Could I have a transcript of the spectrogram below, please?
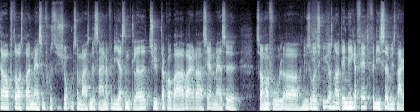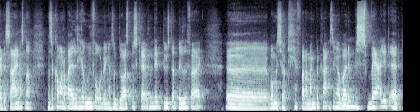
der opstår også bare en masse frustration som mig som designer, fordi jeg er sådan en glad type, der går på arbejde og ser en masse sommerfugle og lyserøde skyer og sådan noget. Det er mega fedt, fordi så vi snakker design og sådan noget. Men så kommer der bare alle de her udfordringer, som du også beskrev, sådan et lidt dyster billede før, ikke? Øh, hvor man siger, kæft, er der mange begrænsninger, og er det besværligt, at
